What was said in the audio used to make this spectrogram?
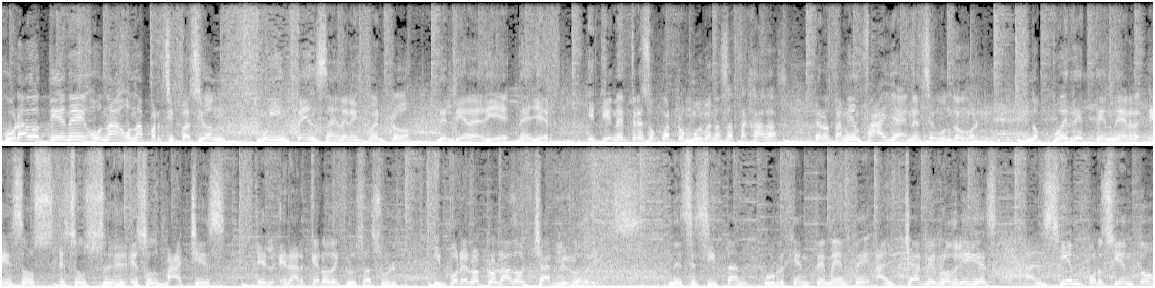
Jurado tiene una, una participación muy intensa en el encuentro del día de, ayer y tiene tres o cuatro muy buenas atajadas, pero también falla en el segundo gol. No puede tener esos, esos, eh, esos baches el, el arquero de Cruz Azul. Y por el otro lado, Charlie Rodríguez necesitan urgentemente al Charlie Rodríguez al 100%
